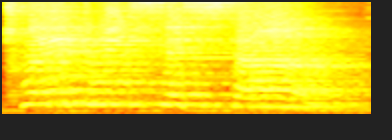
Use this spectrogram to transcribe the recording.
23 system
